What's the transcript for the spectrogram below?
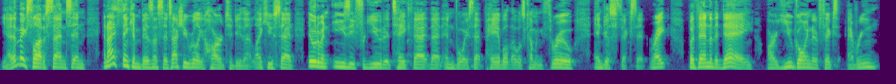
Yeah, that makes a lot of sense. And, and I think in business, it's actually really hard to do that. Like you said, it would have been easy for you to take that, that invoice, that payable that was coming through and just fix it. Right. But at the end of the day, are you going to fix every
